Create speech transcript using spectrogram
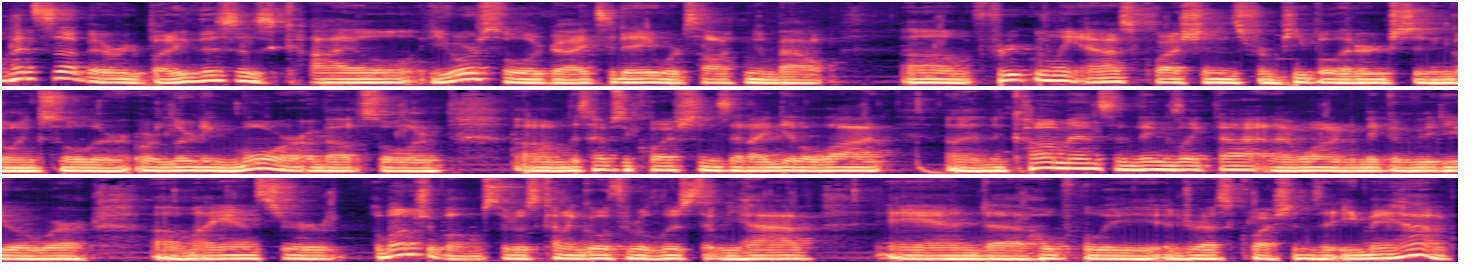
What's up, everybody? This is Kyle, your solar guy. Today, we're talking about um, frequently asked questions from people that are interested in going solar or learning more about solar. Um, the types of questions that I get a lot uh, in the comments and things like that. And I wanted to make a video where um, I answer a bunch of them. So just kind of go through a list that we have and uh, hopefully address questions that you may have.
